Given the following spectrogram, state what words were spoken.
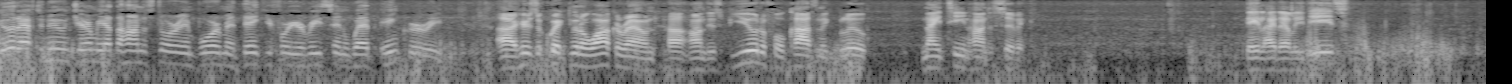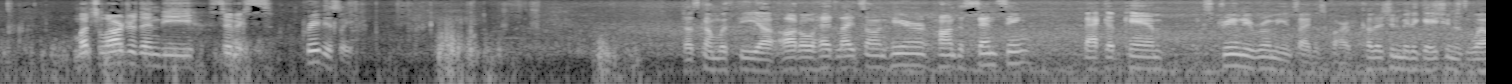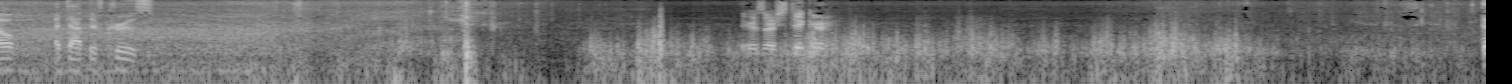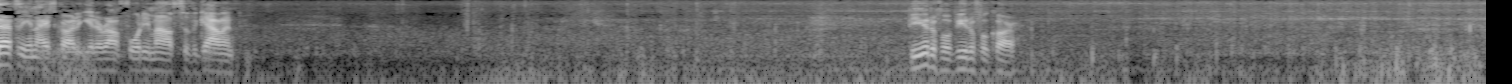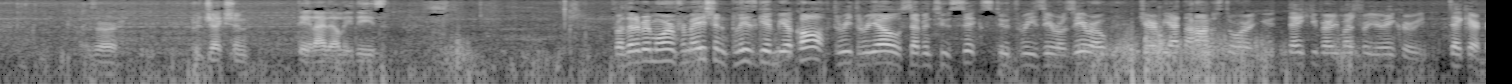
Good afternoon, Jeremy at the Honda store in Boardman. Thank you for your recent web inquiry. Uh, here's a quick little walk around uh, on this beautiful Cosmic Blue 19 Honda Civic. Daylight LEDs. Much larger than the Civics previously. Does come with the uh, auto headlights on here, Honda sensing, backup cam, extremely roomy inside this car. Collision mitigation as well, adaptive cruise. There's our sticker. Definitely a nice car to get around 40 miles to the gallon. Beautiful, beautiful car. Those are projection daylight LEDs. For a little bit more information, please give me a call, 330-726-2300. Jeremy at the Honda store. You, thank you very much for your inquiry. Take care.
